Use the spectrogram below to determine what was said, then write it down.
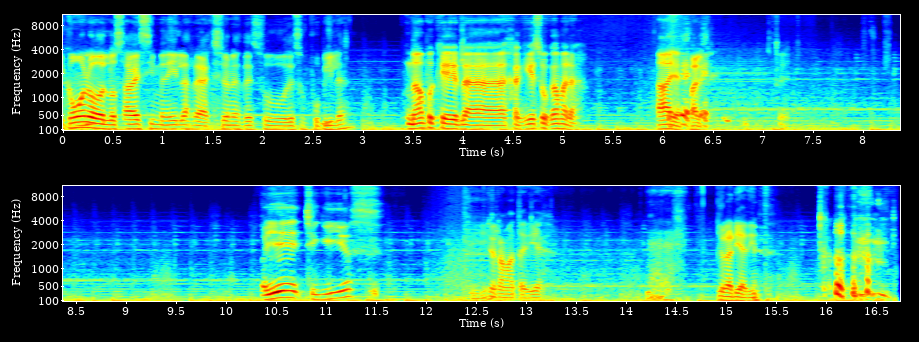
¿Y cómo lo, lo sabes sin medir las reacciones de, su, de sus pupilas? No, porque la hackeé su cámara. Ah, ya, vale. Sí. Oye, chiquillos. Sí, Yo la mataría. yo le haría tinta.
